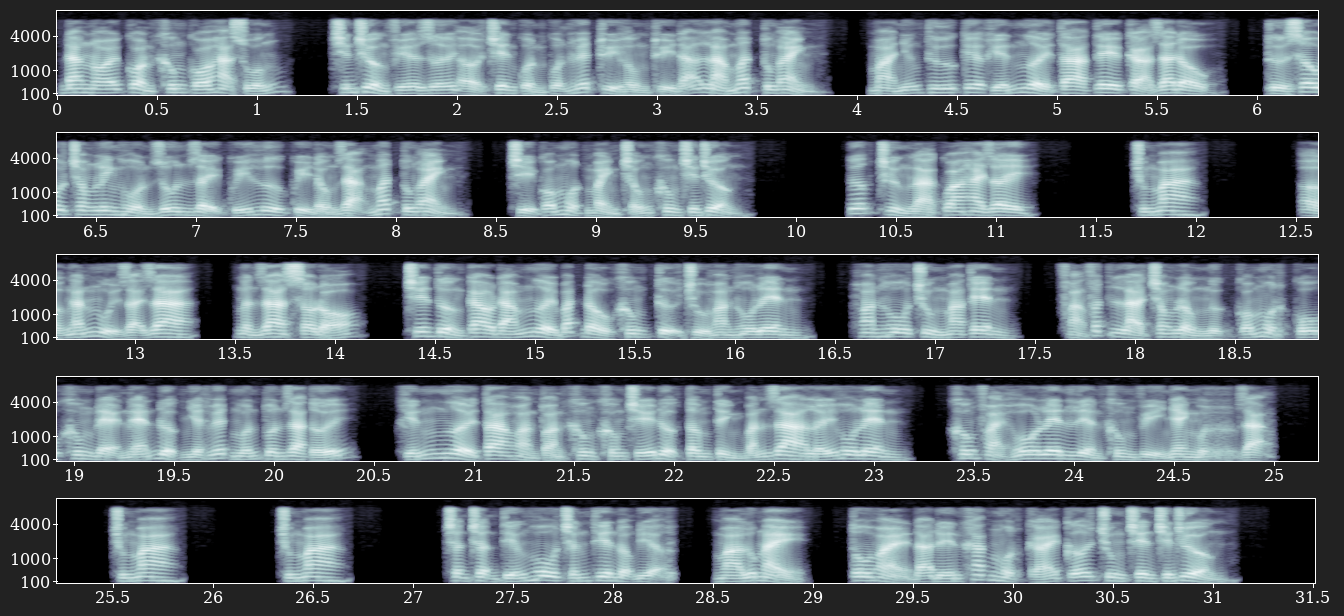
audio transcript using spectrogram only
Đang nói còn không có hạ xuống, chiến trường phía dưới ở trên quần quận huyết thủy hồng thủy đã làm mất tung ảnh, mà những thứ kia khiến người ta tê cả ra đầu, từ sâu trong linh hồn run dậy quý hư quỷ đồng dạng mất tung ảnh, chỉ có một mảnh trống không chiến trường. Ước chừng là qua hai giây chúng ma. Ở ngắn ngủi dại ra ngần ra sau đó, trên tường cao đám người bắt đầu không tự chủ hoan hô lên, hoan hô trùng ma tên phản phất là trong lồng ngực có một cô không đè nén được nhiệt huyết muốn tuôn ra tới, khiến người ta hoàn toàn không khống chế được tâm tình bắn ra lấy hô lên, không phải hô lên liền không vì nhanh một dạng. Chúng ma chúng ma. Trận trận tiếng hô chấn thiên động địa, mà lúc này, tô hoài đã đến khắc một cái cỡ chung trên chiến trường.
